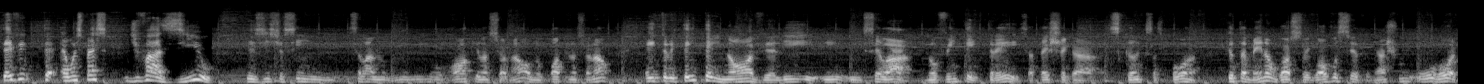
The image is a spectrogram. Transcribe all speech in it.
teve te- é uma espécie de vazio que existe assim, sei lá, no, no- no rock nacional, no pop nacional, entre 89 ali e, e, sei lá, 93, até chegar Skank, essas porra, que eu também não gosto, sou igual você, também acho um horror.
